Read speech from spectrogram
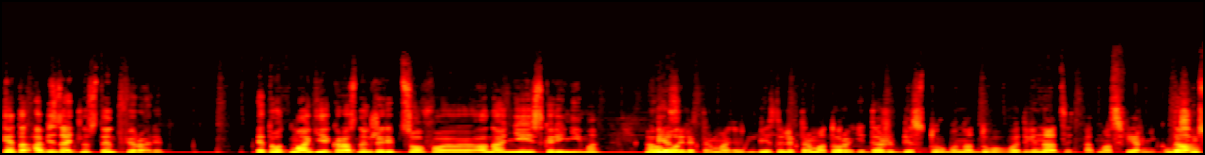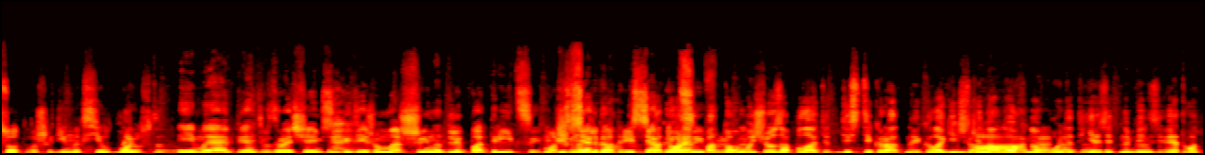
Это обязательно стенд Феррари. Это вот магия красных жеребцов, э, она неискоренима. А Без, вот- электромо- без электромотора и даже без турбонаддува. В12 атмосферник. Да. 800 лошадиных сил вот, плюс. И мы опять возвращаемся к идее, что машина для патриции. Машина Без для патриции. которым цифры, потом да. еще заплатит десятикратный экологический Да, налог, но да, будет да, да. ездить на Да. бензин. Это вот,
